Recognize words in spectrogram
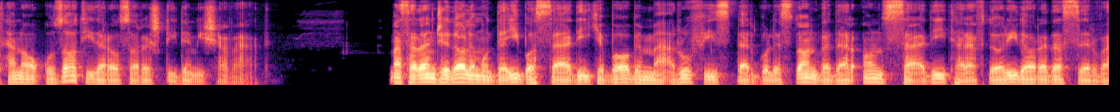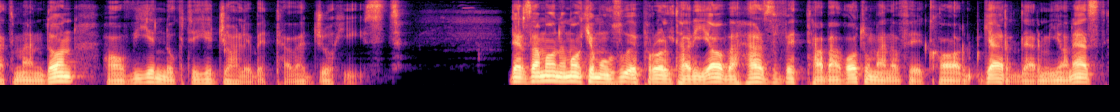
تناقضاتی در آثارش دیده می شود مثلا جدال مدعی با سعدی که باب معروفی است در گلستان و در آن سعدی طرفداری دارد از ثروتمندان حاوی نکته جالب توجهی است. در زمان ما که موضوع پرولتاریا و حذف طبقات و منافع کارگر در میان است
